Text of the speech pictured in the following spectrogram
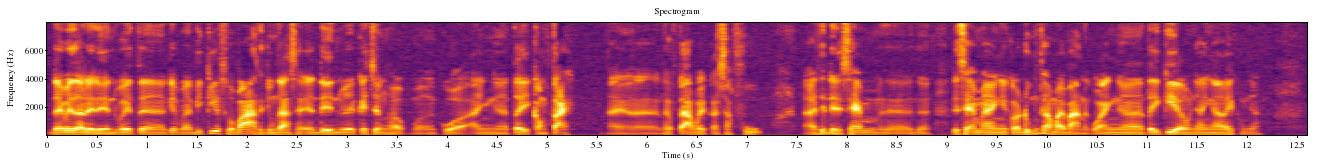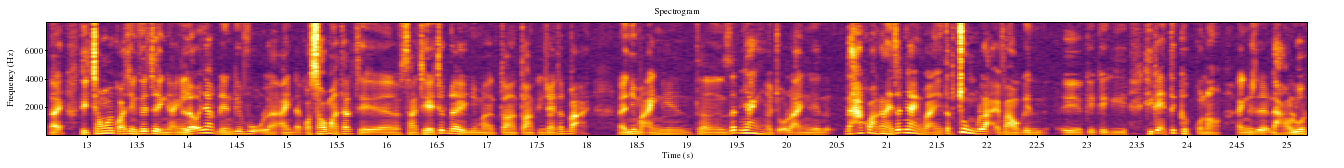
đây bây giờ để đến với cái bí kíp số 3 thì chúng ta sẽ đến với cái trường hợp ờ, của anh Tây Còng Tay. Đấy, hợp tác với cả sắc phú đấy thì để xem để xem anh ấy có đúng theo bài bản của anh ờ, Tây kia không nha anh ấy không nhá. Đấy thì trong cái quá trình thuyết trình anh lỡ nhắc đến cái vụ là anh đã có 6 bản thắc chế ờ, sáng chế trước đây nhưng mà toàn toàn kinh doanh thất bại. Đấy nhưng mà anh rất nhanh ở chỗ là anh đá qua cái này rất nhanh và anh tập trung lại vào cái cái cái, cái, cái khí cạnh tích cực của nó. Anh đảo luôn.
